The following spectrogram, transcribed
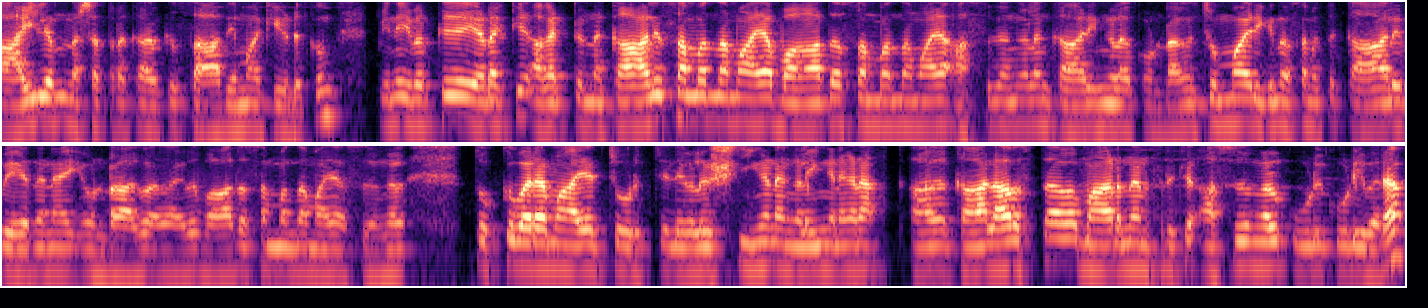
ആയിരം നക്ഷത്രക്കാർക്ക് സാധ്യമാക്കിയെടുക്കും. പിന്നെ ഇവർക്ക് ഇടയ്ക്ക് അകറ്റുന്ന കാൽ സംബന്ധമായ വാദ സംബന്ധമായ അസുഖങ്ങളും കാര്യങ്ങളൊക്കെ ഉണ്ടാകും. ചുമ്മാ ഇരിക്കുന്ന സമയത്ത് കാൽ വേദന ഉണ്ടാകും. അതായത് വാദ സംബന്ധമായ അസുഖങ്ങൾ തൊക്കുപരമായ ചൊറിച്ചിലുകൾ ക്ഷീണങ്ങൾ ഇങ്ങനെ ഇങ്ങനെ കാലാവസ്ഥ മാറുന്നതനുസരിച്ച് അസുഖങ്ങൾ കൂടി കൂടി വരാം.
